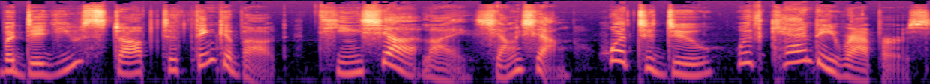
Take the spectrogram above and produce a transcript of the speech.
But did you stop to think about 停下来想想 what to do with candy wrappers?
